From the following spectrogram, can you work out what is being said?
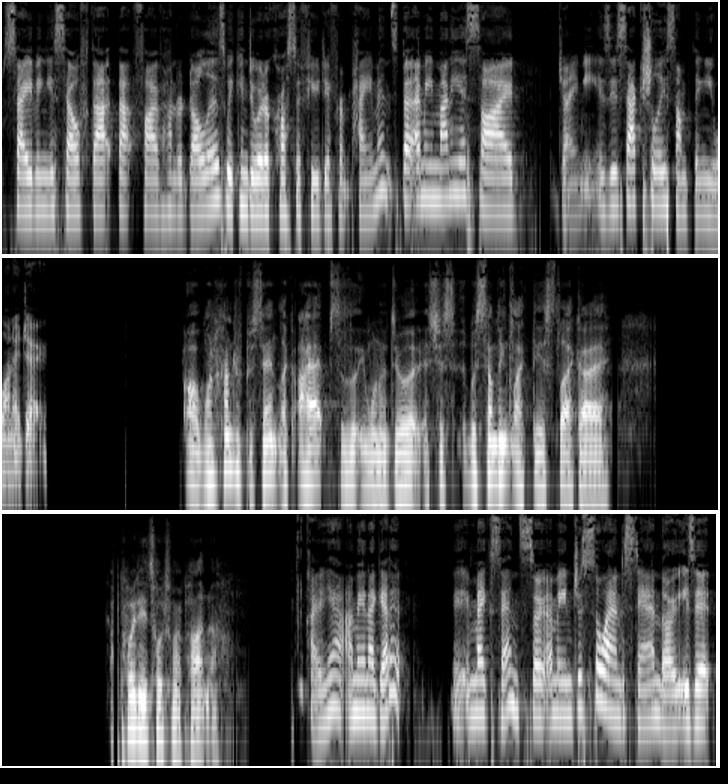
saving yourself that that five hundred dollars. We can do it across a few different payments. But I mean, money aside, Jayme, is this actually something you want to do? Oh, 100%. Like, I absolutely want to do it. It's just, with something like this, like, I, I probably need to talk to my partner. Okay, yeah. I mean, I get it. It makes sense. So, I mean, just so I understand though, is it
